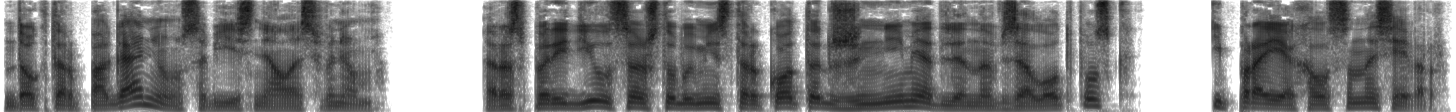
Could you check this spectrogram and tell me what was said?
Доктор Паганиус, объяснялось в нем, распорядился, чтобы мистер Коттедж немедленно взял отпуск и проехался на север.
